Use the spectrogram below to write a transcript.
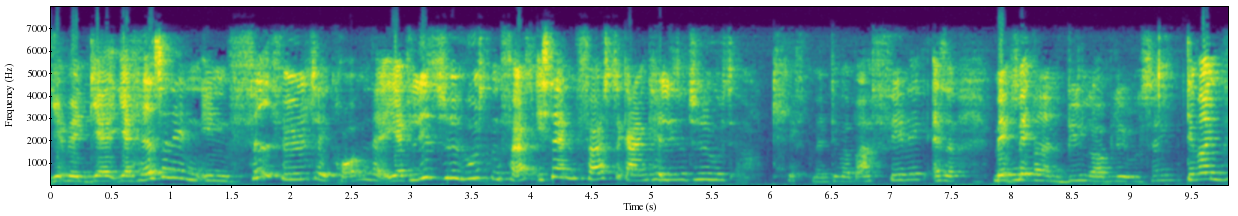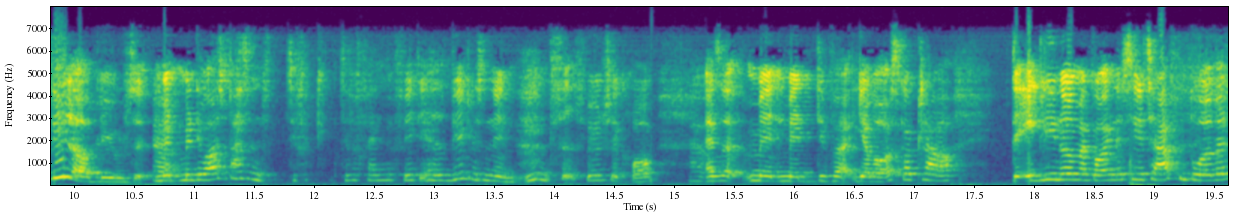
Jamen, jeg, jeg havde sådan en, en fed følelse i kroppen der. Jeg kan lige så tydeligt huske den første, især den første gang kan jeg lige så tydeligt huske, kæft mand, det var bare fedt, ikke? Altså, men, Men, men, det har en vild oplevelse, ikke? det var en vild oplevelse, Ja. men, men det var også bare sådan, det var, det var fandme fedt. Jeg havde virkelig sådan en, en fed følelse i kroppen. Ja. Altså, men, men det var, jeg var også godt klar over, det er ikke lige noget, man går ind og siger til aftenbordet, vel?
